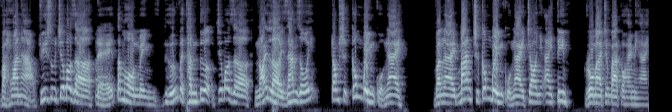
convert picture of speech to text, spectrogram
và hoàn hảo. Chúa Giêsu chưa bao giờ để tâm hồn mình hướng về thần tượng, chưa bao giờ nói lời gian dối trong sự công bình của Ngài. Và Ngài ban sự công bình của Ngài cho những ai tin. Roma chương 3 câu 22.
